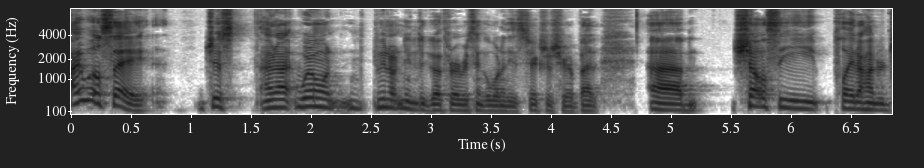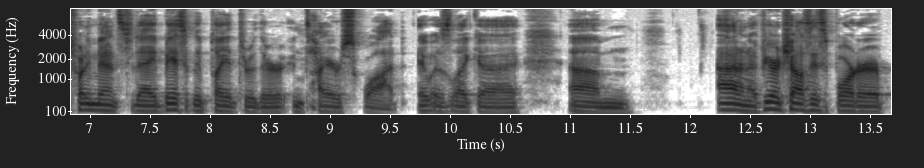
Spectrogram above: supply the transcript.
I will say, just I'm not. We don't. We don't need to go through every single one of these fixtures here, but um, Chelsea played 120 minutes today. Basically, played through their entire squad. It was like a. Um, I don't know. If you're a Chelsea supporter,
